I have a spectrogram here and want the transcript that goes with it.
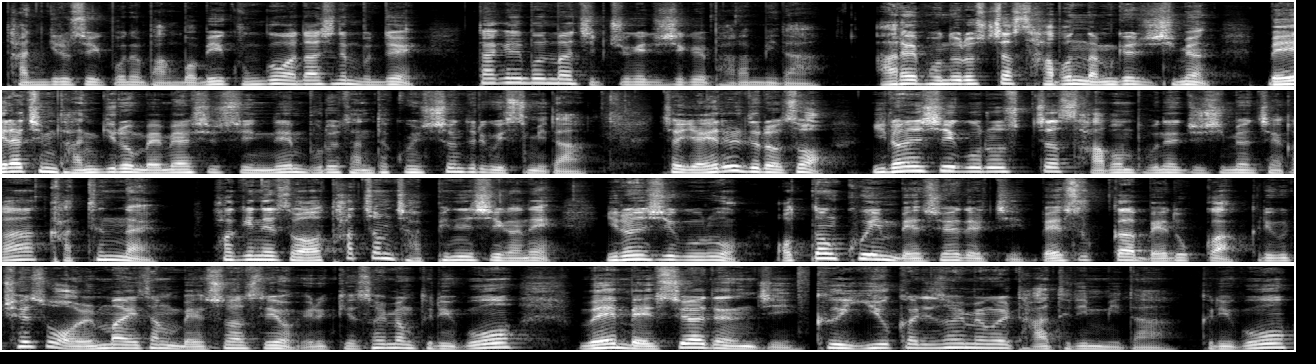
단기로 수익 보는 방법이 궁금하다 하시는 분들 딱 1분만 집중해 주시길 바랍니다. 아래 번호로 숫자 4번 남겨주시면 매일 아침 단기로 매매하실 수 있는 무료 단타코인 추천드리고 있습니다. 자, 예를 들어서 이런 식으로 숫자 4번 보내주시면 제가 같은 날 확인해서 타점 잡히는 시간에 이런 식으로 어떤 코인 매수해야 될지 매수가 매도가 그리고 최소 얼마 이상 매수하세요. 이렇게 설명드리고 왜 매수해야 되는지 그 이유까지 설명을 다 드립니다. 그리고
